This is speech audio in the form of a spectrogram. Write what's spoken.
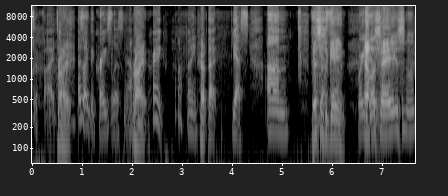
classified. Right. That's like the Craigslist now. Right. Craig. Oh, funny. Yeah. But yes. Um, This is the Yes. game. Where you gotta. LSAs.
